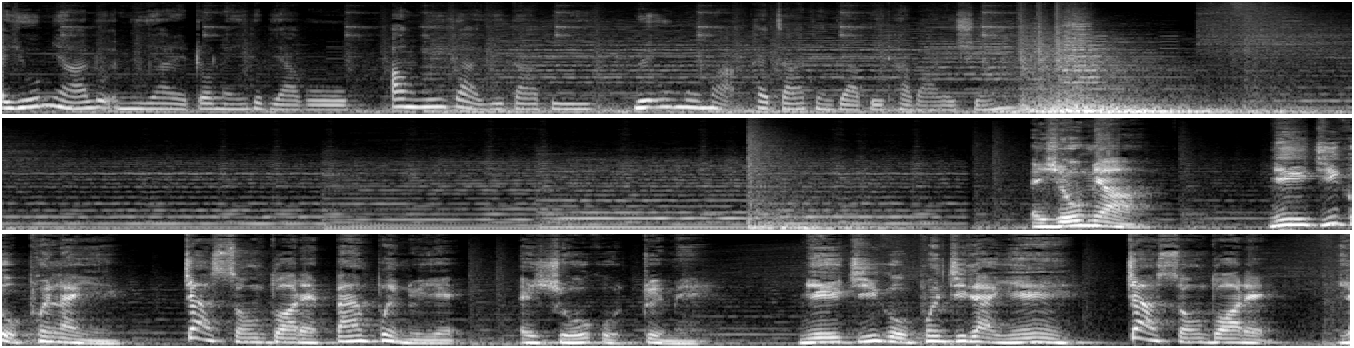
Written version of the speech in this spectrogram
အယိုးများလို့အမည်ရတဲ့တော်လန်ရေးကြပြကိုအောင်ဝေးကရေးသားပြီးမျိုးဦးမှုမှဖတ်ကြားတင်ပြပေးထားပါရရှင်။အယိုးများမြေကြီးကိုဖွင့်လိုက်ရင်ကြဆုံသွားတဲ့ပန်းပွင့်တွေရဲ့အယိုးကိုတွေ့မယ်မြေကြီးကိုဖွင့်ကြည့်လိုက်ရင်ကြဆုံသွားတဲ့ လ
